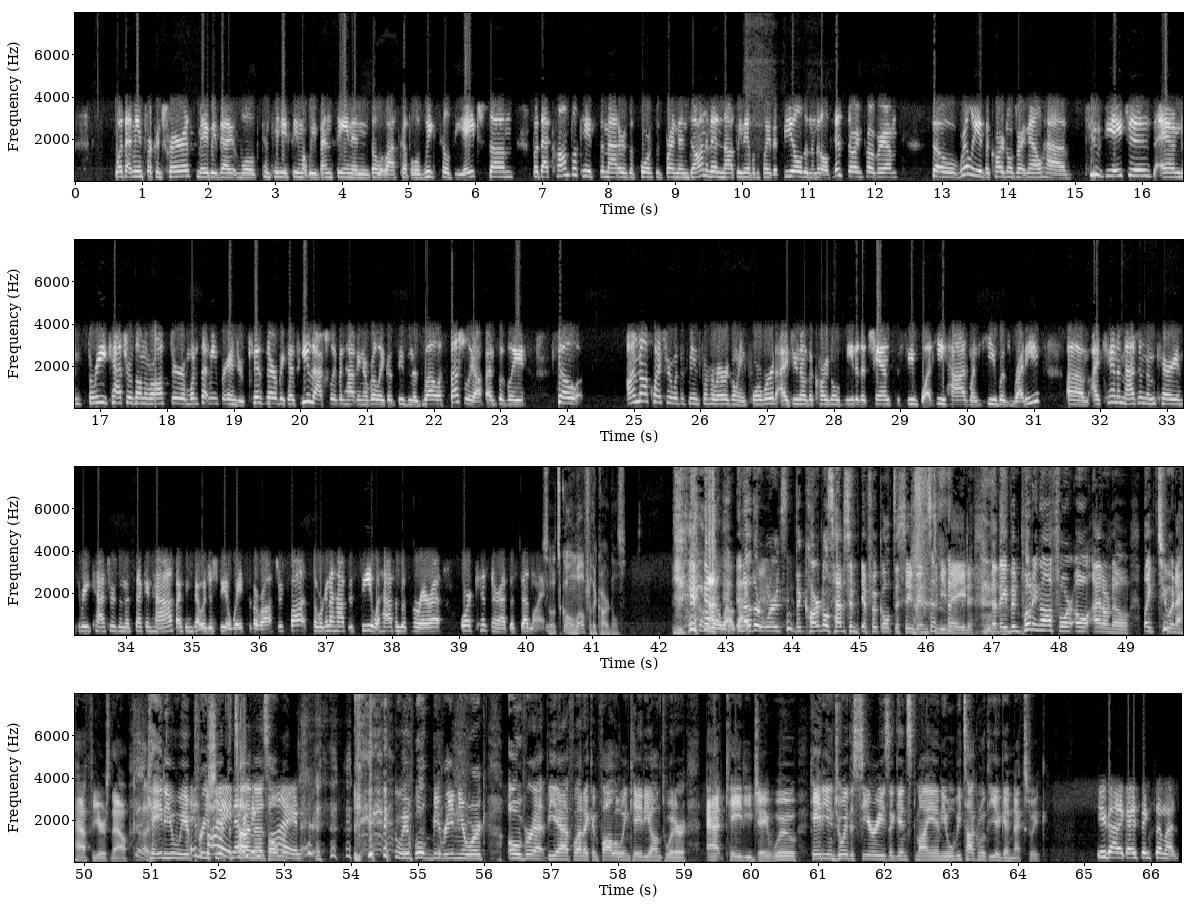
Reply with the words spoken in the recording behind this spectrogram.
What that means for Contreras, maybe they will continue seeing what we've been seeing in the last couple of weeks. He'll DH some, but that complicates the matters, of course, with Brendan Donovan not being able to play the field in the middle of his throwing program. So really, the Cardinals right now have two DHs and three catchers on the roster. And what does that mean for Andrew Knizner? Because he's actually been having a really good season as well, especially offensively. So I'm not quite sure what this means for Herrera going forward. I do know the Cardinals needed a chance to see what he had when he was ready. Um, I can't imagine them carrying three catchers in the second half. I think that would just be a waste of a roster spot. So we're going to have to see what happens with Herrera or Kisner at this deadline. So it's going well for the Cardinals. Well, In other words, the Cardinals have some difficult decisions to be made that they've been putting off for, oh, I don't know, like two and a half years now. Good. Katie, we appreciate the time as always. we will be reading your work over at The Athletic and following Katie on Twitter at Katie J. Woo. Katie, enjoy the series against Miami. We'll be talking with you again next week. you got it, guys. Thanks so much.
